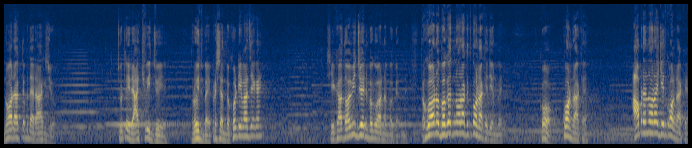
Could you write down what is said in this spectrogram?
ન રાખતા બધા રાખજો. ચોટલી રાખવી જ જોઈએ. રોહિતભાઈ પ્રશાંતભાઈ ખોટી વાત છે કાંઈ? શીખા તો આવી જ જોઈએ ને ભગવાનના ભગતને. ભગવાનનો ભગત નો રાખે કોણ રાખે દેવનભાઈ કો, કોણ રાખે? આપણે ન રાખીએ તો કોણ રાખે?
